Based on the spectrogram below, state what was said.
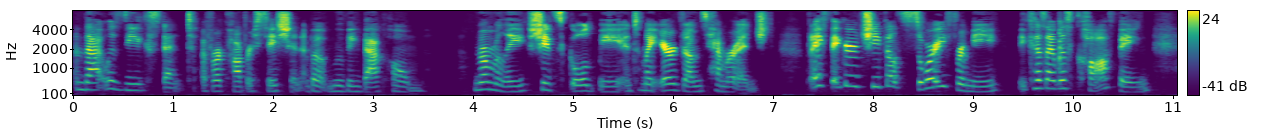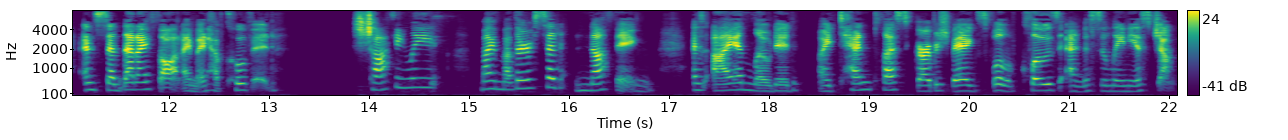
and that was the extent of our conversation about moving back home. Normally, she'd scold me until my eardrums hemorrhaged, but I figured she felt sorry for me because I was coughing and said that I thought I might have COVID. Shockingly, my mother said nothing as I unloaded my 10 plus garbage bags full of clothes and miscellaneous junk.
